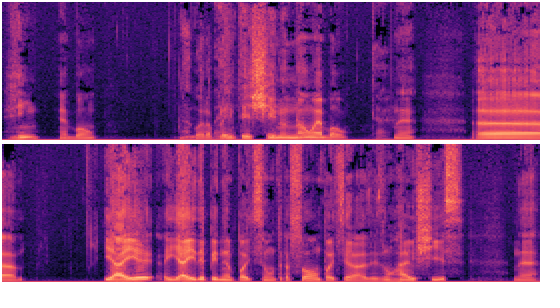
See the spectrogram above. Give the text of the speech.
rim é bom. Agora, para intestino intestino não é bom Tá. né? Ah, e aí, e aí dependendo pode ser um ultrassom, pode ser às vezes um raio-x, né?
